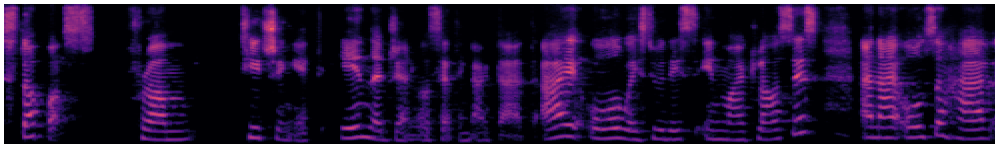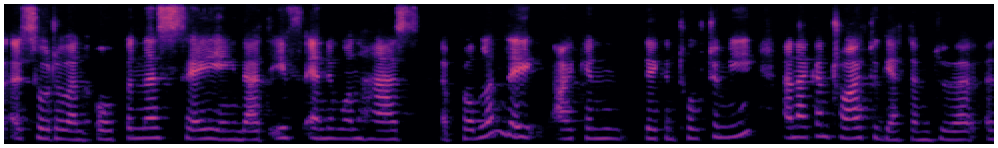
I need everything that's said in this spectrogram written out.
stop us from teaching it in a general setting like that. I always do this in my classes. And I also have a sort of an openness saying that if anyone has a problem, they I can they can talk to me and I can try to get them to a, a,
